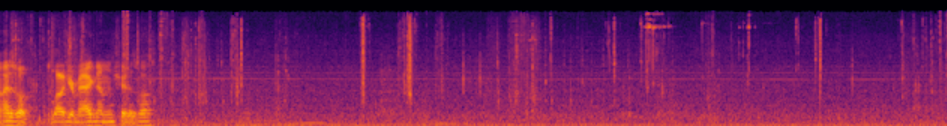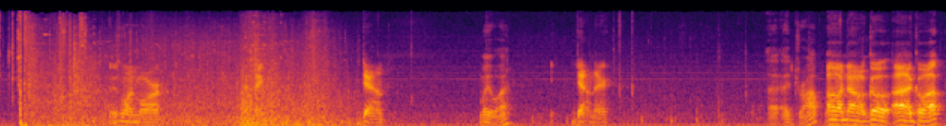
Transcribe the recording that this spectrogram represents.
Might as well load your magnum and shit as well. There's one more, I think. Down. Wait, what? Down there. A, a drop? Oh no, go uh go up.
